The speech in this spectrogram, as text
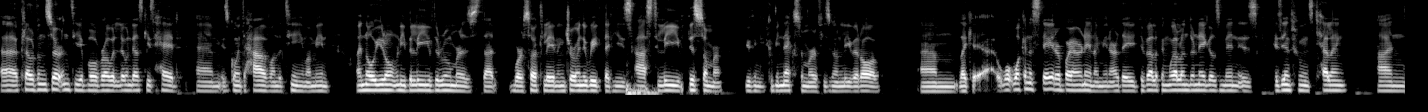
uh, cloud of uncertainty above Robert Lewandowski's head um, is going to have on the team? I mean, I know you don't really believe the rumors that were circulating during the week that he's asked to leave this summer. You think it could be next summer if he's going to leave at all. Um, like, uh, what, what kind of state are Bayern in? I mean, are they developing well under Nagelsmann? Is his influence telling? And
